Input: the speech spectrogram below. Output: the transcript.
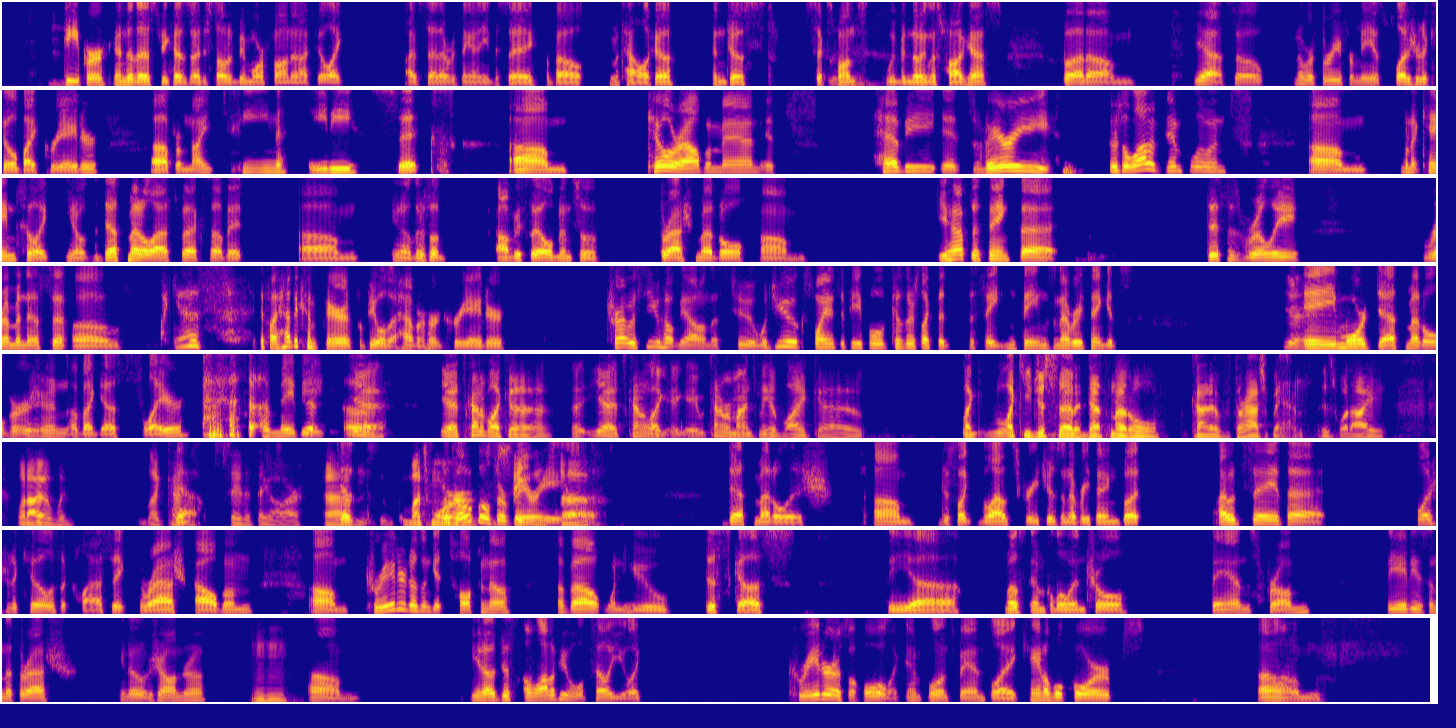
deeper into this because I just thought it'd be more fun and I feel like I've said everything I need to say about Metallica in just 6 months we've been doing this podcast. But um yeah, so number 3 for me is Pleasure to Kill by Kreator uh from 1986. Um killer album man, it's heavy, it's very there's a lot of influence um when it came to like you know the death metal aspects of it um you know there's a obviously elements of thrash metal um you have to think that this is really reminiscent of i guess if i had to compare it for people that haven't heard kreator travis you help me out on this too. Would you explain it to people? Because there's like the the satan themes and everything. It's yeah, a more death metal version of I guess Slayer, maybe. yeah, Uh, yeah, yeah. It's kind of like a, uh, yeah. It's kind of like it, it kind of reminds me of like, uh, like like you just said, a death metal kind of thrash band is what I, what I would like kind Yeah. of say that they are. Um, much more. the vocals are very uh, death metal ish, um, just like loud screeches and everything. But I would say that Pleasure to Kill is a classic thrash album. Um, Kreator doesn't get talked enough about when you discuss the uh, most influential bands from the 80s in the thrash, you know, genre. Mhm. um you know just a lot of people will tell you like kreator as a whole like influence bands like cannibal corpse um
